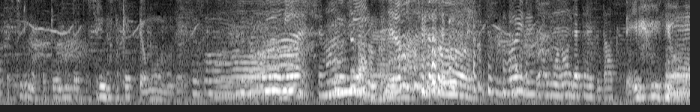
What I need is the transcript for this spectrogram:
もやっぱり首里のお酒を飲んでると首里の酒って思うので。すごあー島の人だなのかな、うん。い。すごいです。いつも飲ん。でたやつだってい。うふうに思うので、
